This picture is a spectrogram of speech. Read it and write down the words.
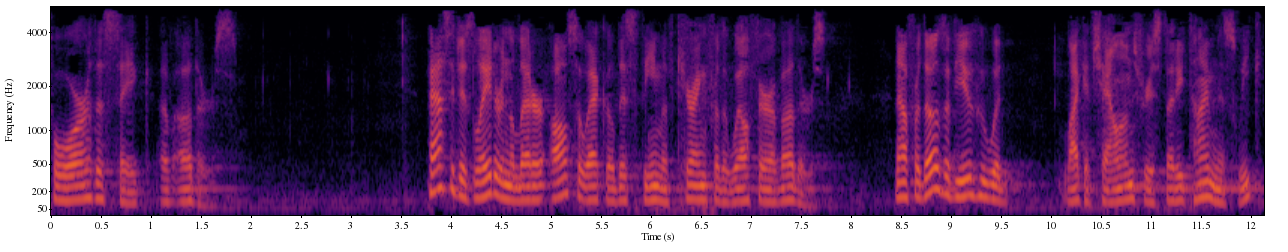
for the sake of others. Passages later in the letter also echo this theme of caring for the welfare of others. Now, for those of you who would like a challenge for your study time this week,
